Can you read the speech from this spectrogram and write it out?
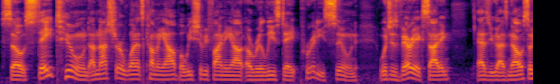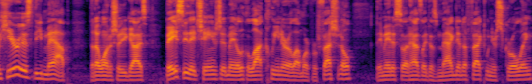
So stay tuned. I'm not sure when it's coming out, but we should be finding out a release date pretty soon, which is very exciting, as you guys know. So here is the map that I want to show you guys. Basically, they changed it, made it look a lot cleaner, a lot more professional. They made it so it has like this magnet effect when you're scrolling.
